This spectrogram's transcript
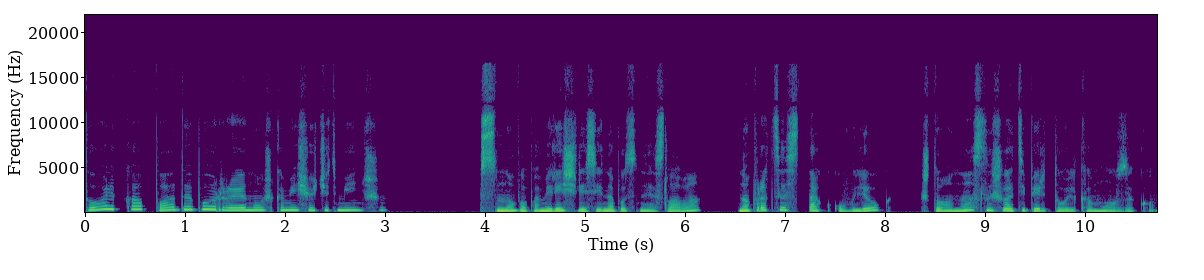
Только падай буре ножками еще чуть меньше». Снова померещились ей напутственные слова, но процесс так увлек, что она слышала теперь только музыку.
